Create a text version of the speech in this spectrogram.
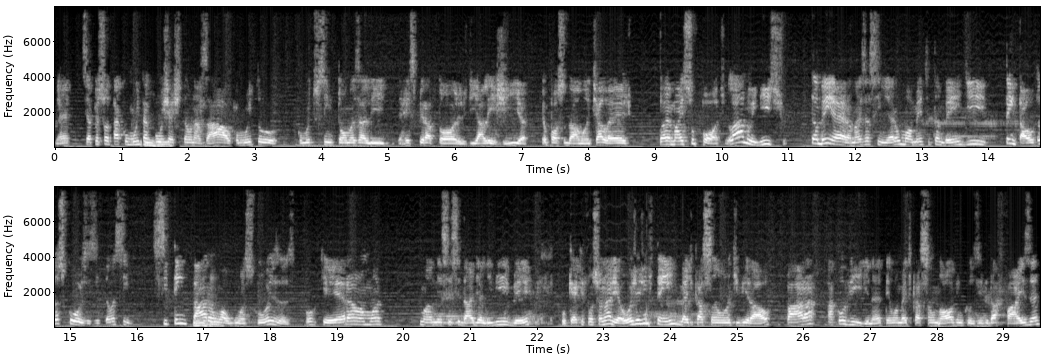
né? Se a pessoa está com muita uhum. congestão nasal, com muito com muitos sintomas ali respiratórios, de alergia, eu posso dar um antialérgico. Então é mais suporte. Lá no início também era, mas assim, era um momento também de tentar outras coisas. Então assim, se tentaram uhum. algumas coisas porque era uma uma necessidade ali de ver o que é que funcionaria. Hoje a gente tem medicação antiviral para a Covid, né? Tem uma medicação nova, inclusive da Pfizer.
